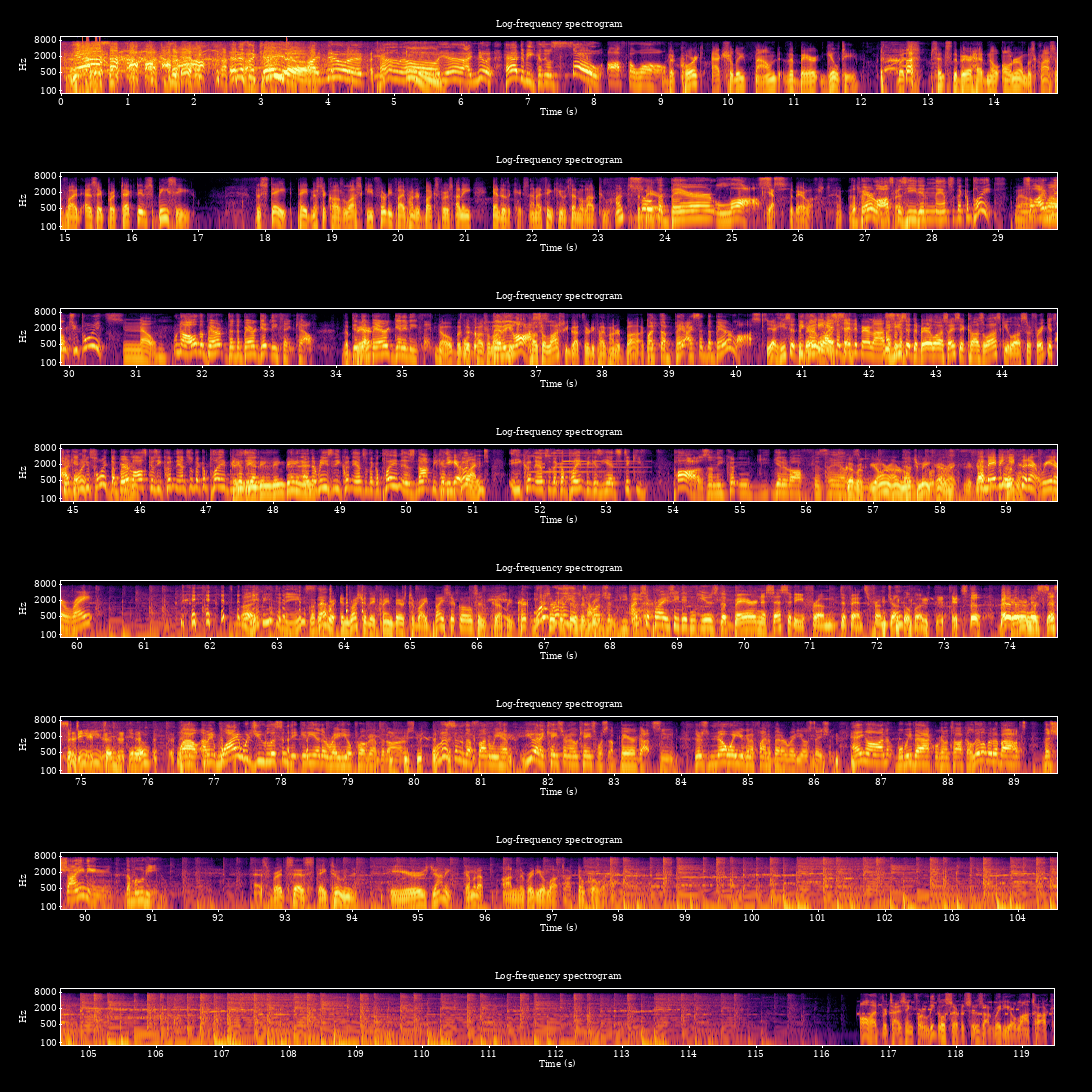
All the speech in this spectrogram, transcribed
Yes! it is a case. Yeah. I knew it. Oh, yeah, I knew it. Had to be because it was so off the wall. The court actually found the bear guilty, but since the bear had no owner and was classified as a protective species, the state paid Mr. Kozlowski 3,500 bucks for his honey. End of the case. And I think he was then allowed to hunt the so bear. So the bear lost. Yep, the bear lost. Yep, The bear right. lost because he didn't answer the complaint. Well- so I Well- win two points. No. No, the bear. Did the bear get anything, Cal? The Did bear, the bear get anything? No, but Well, the the- Kozlowski, he lost. Kozlowski got 3,500 bucks. But the bear. I said the bear lost. Yeah, he said the Because bear he He did lost. said say the- the bear lost. I said He the- said the bear lost. I said Kozlowski lost. So Frank gets two I get points. two points. The bear lost because he couldn't answer the complaint Ding, because he had. ding, ding, ding. And, and the reason he couldn't answer the complaint is not because you he get couldn't. He couldn't answer the complaint because he had sticky paws and he couldn't get it off his hands. Good one. and- Your Honor, I don't know what you mean. put- Yeah, right. You got it. maybe he one. couldn't read or write. Maybe Denise. Remember, in Russia they train bears to ride bicycles and up in Kirk We're circuses really and read- intelligent people. I'm there. surprised he didn't use the bare necessity from Defense from Jungle Book. it's the bare necessities, and you know. Wow. I mean, why would you listen to any other radio program than ours? listen to the fun we have. You had a case or no case where a bear got sued. There's no way you're going to find a better radio station. Hang on. We'll be back. We're going to talk a little bit about The Shining, the movie. As Fred says, stay tuned. Here's Johnny coming up on the Radio Law Talk. Don't go away. All advertising for legal services on Radio Law Talk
